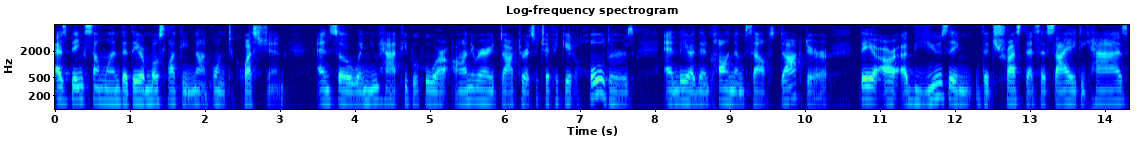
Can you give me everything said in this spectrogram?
as being someone that they are most likely not going to question. And so when you have people who are honorary doctorate certificate holders and they are then calling themselves doctor, they are abusing the trust that society has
